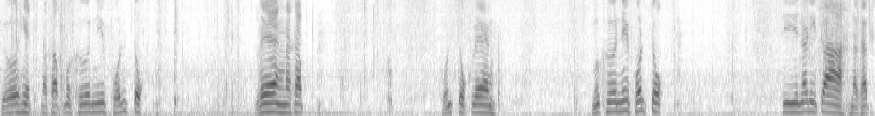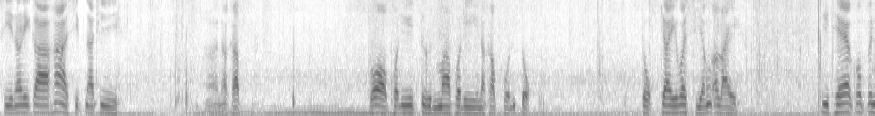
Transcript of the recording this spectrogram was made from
เจอเห็ดนะครับ เมื่อคืนนี้ฝนตก แรงนะครับ ฝนตกแรง เมื่อคืนนี้ฝนตก4นาฬิกานะครับ4นาฬิกา50นาทีานะครับ ก็พอดีตื่นมาพอดีนะครับ ฝนตก ตกใจว่าเสียงอะไร ที่แท้ก็เป็น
